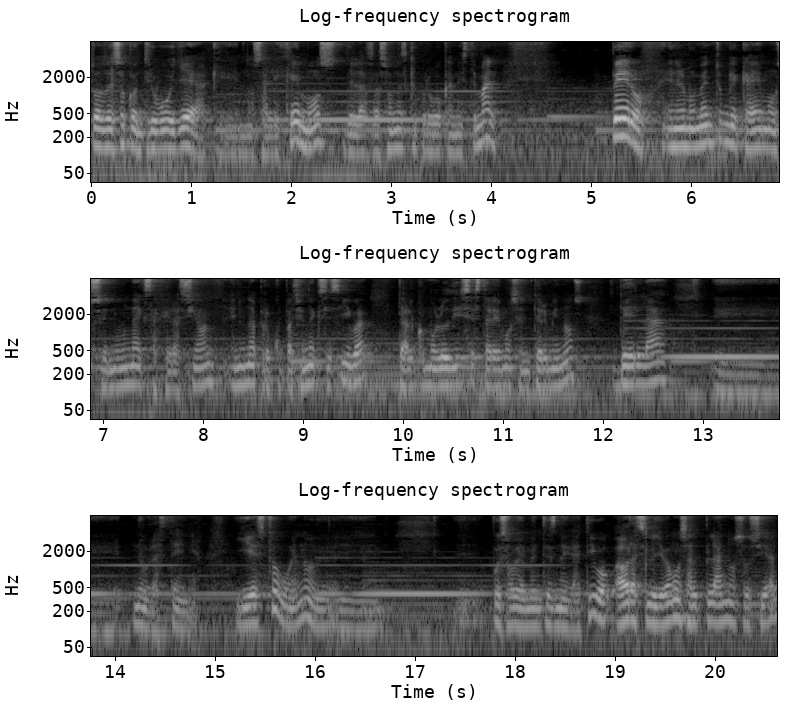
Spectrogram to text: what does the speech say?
Todo eso contribuye a que nos alejemos de las razones que provocan este mal. Pero en el momento en que caemos en una exageración, en una preocupación excesiva, tal como lo dice, estaremos en términos de la eh, neurastenia. Y esto, bueno, eh, pues obviamente es negativo. Ahora, si lo llevamos al plano social,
